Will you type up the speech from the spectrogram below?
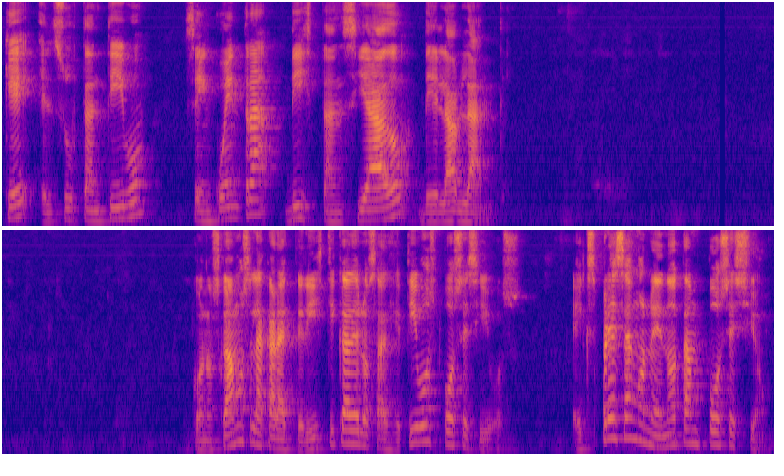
que el sustantivo se encuentra distanciado del hablante. Conozcamos la característica de los adjetivos posesivos. Expresan o denotan posesión.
